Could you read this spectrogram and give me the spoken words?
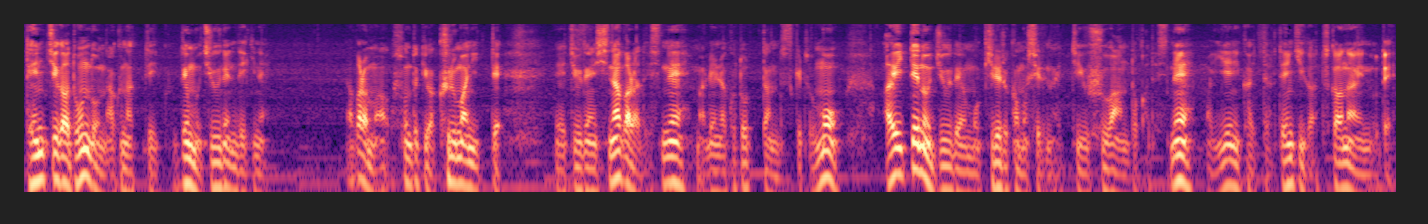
電池がどんどんなくなっていく。でも充電できない。だからまあその時は車に行って、えー、充電しながらですね、まあ、連絡を取ったんですけども相手の充電も切れるかもしれないっていう不安とかですね、まあ、家に帰ったら電気がつかないので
